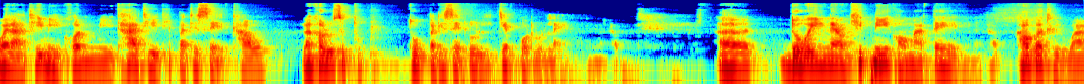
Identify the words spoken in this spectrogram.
เวลาที่มีคนมีท่าทีที่ปฏิเสธเขา แล้วเขารู้สึกถูกถูกปฏิเสธรุนเจ็บปวดรุนแรงนะครับโดยแนวคิดนี้ของมาเต้นะครับเขาก็ถือว่า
